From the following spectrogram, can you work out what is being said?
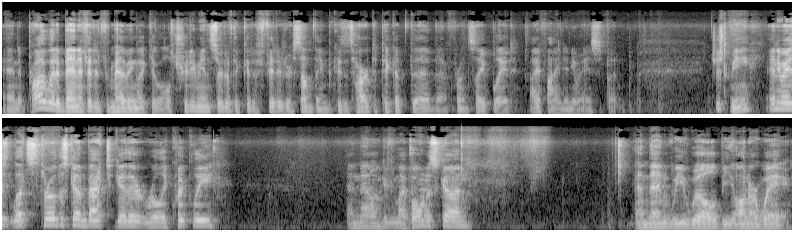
And it probably would have benefited from having like a little tritium insert if they could have fitted or something because it's hard to pick up the that front sight blade, I find anyways, but just me. Anyways, let's throw this gun back together really quickly. And then I'll give you my bonus gun. And then we will be on our way.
